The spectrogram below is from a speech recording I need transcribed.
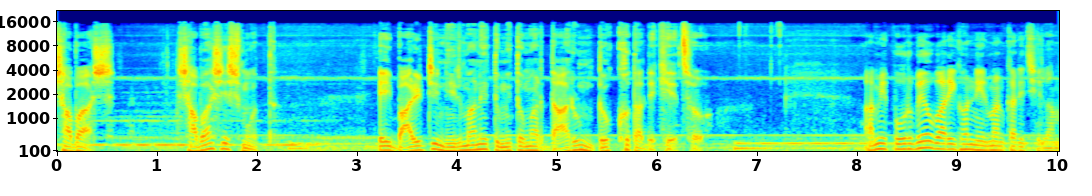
সাবাস। সাবাস ইসমত এই বাড়িটি নির্মাণে তুমি তোমার দারুণ দক্ষতা দেখিয়েছ। আমি পূর্বেও বাড়িঘর নির্মাণকারী ছিলাম।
